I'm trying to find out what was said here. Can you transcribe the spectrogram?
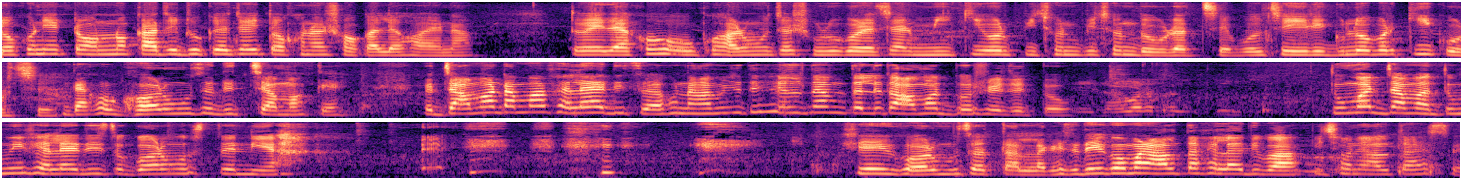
যখনই একটা অন্য কাজে ঢুকে যাই, তখন আর সকালে হয় না। তো এই দেখো, ও ঘর মোছা শুরু করেছে আর মিকি ওর পিছন পিছন দৌড়াচ্ছে। বলছে এইগুলো আবার কি করছে? দেখো, ঘর মুছে দিচ্ছে আমাকে। জামা টামা ফেলাই দিচ্ছ এখন আমি যদি ফেলতাম, তাহলে তো আমার দোষ যেত। তোমার জামা তুমি ফেলাই দিচ্ছ ঘর মুছতে নিয়ে। সেই ঘর মুছার তার লাগাইছে। দেখো, আমার আলতা ফেলাই দিবা, পিছনে আলতা আছে।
